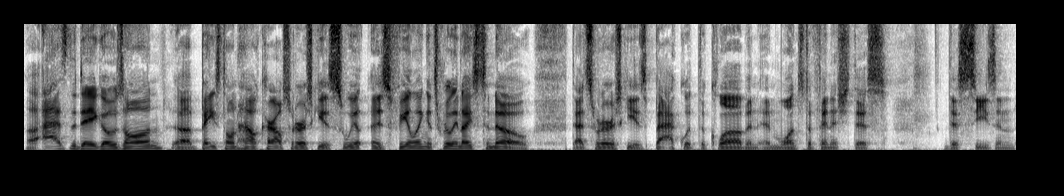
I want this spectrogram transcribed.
Uh, as the day goes on, uh, based on how Karol Swiderski is, is feeling, it's really nice to know that Swiderski is back with the club and, and wants to finish this this season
